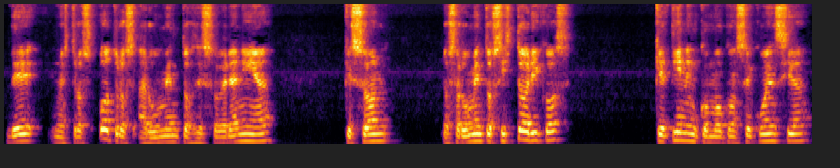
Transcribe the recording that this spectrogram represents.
de nuestros otros argumentos de soberanía, que son los argumentos históricos que tienen como consecuencia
